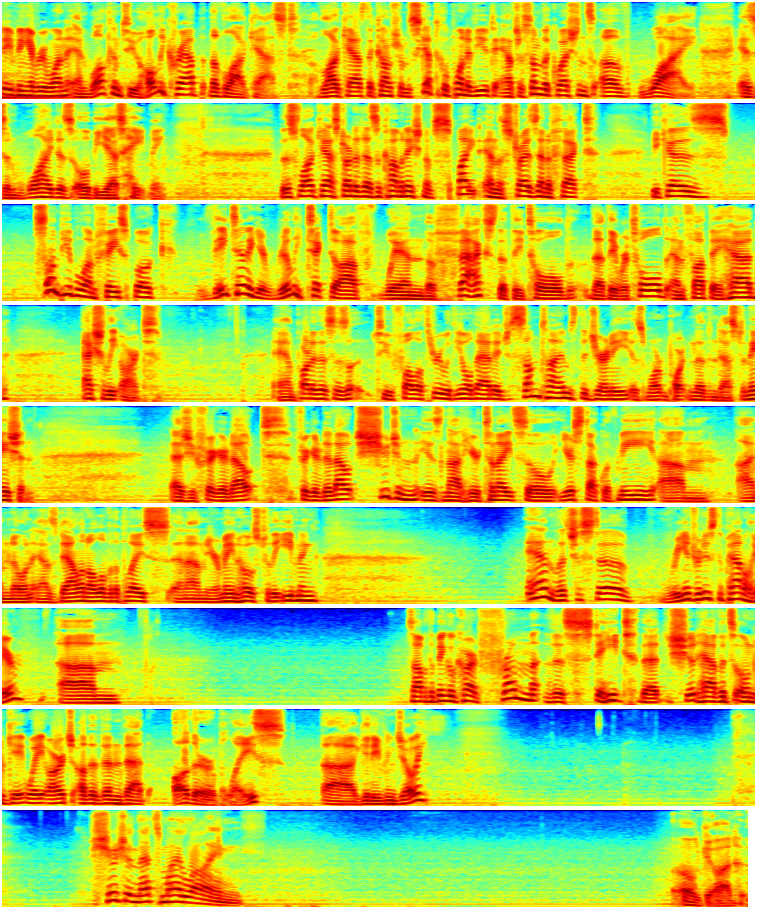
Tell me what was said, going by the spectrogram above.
Good evening, everyone, and welcome to Holy Crap, the Vlogcast. A vlogcast that comes from a skeptical point of view to answer some of the questions of why, as in why does OBS hate me? This vlogcast started as a combination of spite and the Streisand effect because some people on Facebook they tend to get really ticked off when the facts that they told that they were told and thought they had actually aren't. And part of this is to follow through with the old adage sometimes the journey is more important than the destination. As you figured out, figured it out, Shujin is not here tonight, so you're stuck with me. Um, I'm known as Dallin all over the place, and I'm your main host for the evening. And let's just uh, reintroduce the panel here. Um, top of the bingo card from the state that should have its own gateway arch other than that other place. Uh, good evening, Joey. Shujin, that's my line. Oh God.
